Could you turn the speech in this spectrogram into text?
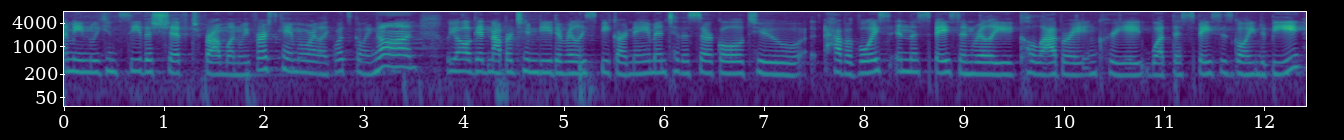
I mean, we can see the shift from when we first came and we're like, what's going on? We all get an opportunity to really speak our name into the circle, to have a voice in this space and really collaborate and create what this space is going to be,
